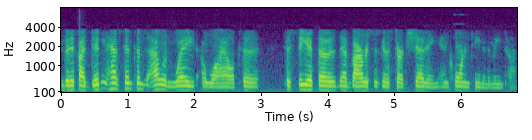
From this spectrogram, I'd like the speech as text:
but if I didn't have symptoms, I would wait a while to, to see if the, that virus is going to start shedding and quarantine in the meantime.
